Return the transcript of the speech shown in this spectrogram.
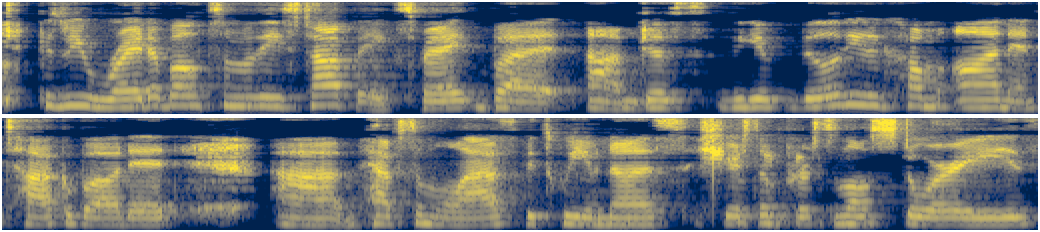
because we write about some of these topics, right? But um, just the ability to come on and talk about it, um, have some laughs between us, share some personal stories,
